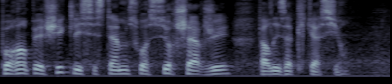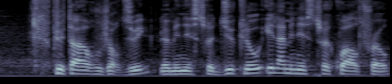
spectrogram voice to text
pour empêcher que les systèmes soient surchargés par les applications. Plus tard aujourd'hui, le ministre Duclos et la ministre Qualtrough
